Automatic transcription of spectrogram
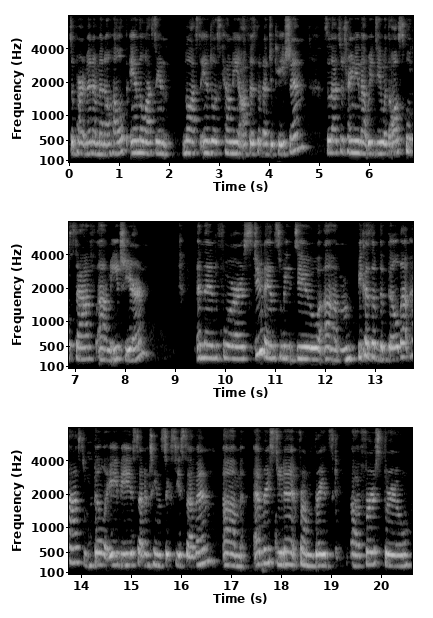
Department of Mental Health and the Los, An- Los Angeles County Office of Education. So that's a training that we do with all school staff um, each year. And then for students, we do, um, because of the bill that passed, Bill AB 1767, um, every student from grades uh, first through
